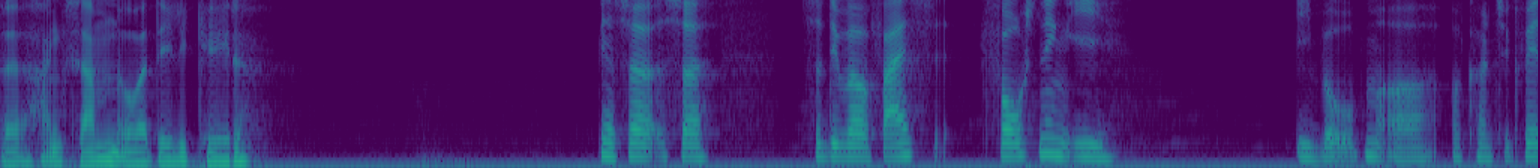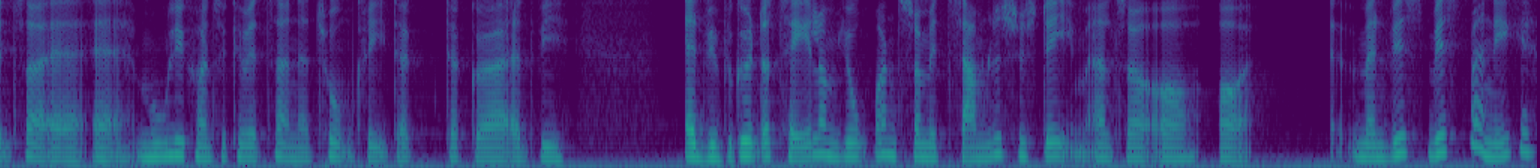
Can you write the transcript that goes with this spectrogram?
øh, hang sammen og var delikate. Ja, så, så, så det var jo faktisk forskning i i våben og, og konsekvenser af, af mulige konsekvenser af en atomkrig, der, der gør, at vi, at vi begyndte at tale om jorden som et samlet system, altså og, og man vidste, vidste man ikke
